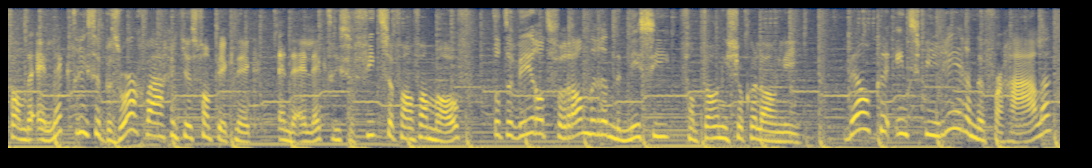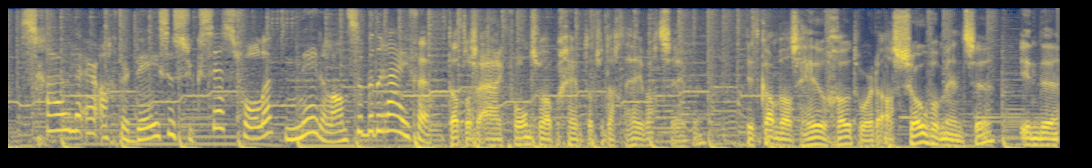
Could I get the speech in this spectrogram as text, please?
Van de elektrische bezorgwagentjes van Picnic en de elektrische fietsen van Van Moof... tot de wereldveranderende missie van Tony Chocolonely. Welke inspirerende verhalen schuilen er achter deze succesvolle Nederlandse bedrijven? Dat was eigenlijk voor ons wel op een gegeven moment dat we dachten... hé, hey, wacht eens even. Dit kan wel eens heel groot worden als zoveel mensen in de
